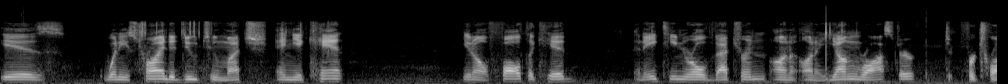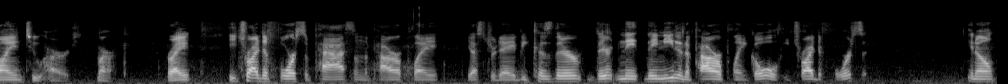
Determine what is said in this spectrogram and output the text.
is when he's trying to do too much, and you can't, you know, fault a kid, an 18-year-old veteran on a, on a young roster to, for trying too hard. Mark, right? He tried to force a pass on the power play yesterday because they're they are they needed a power play goal. He tried to force it. You know,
